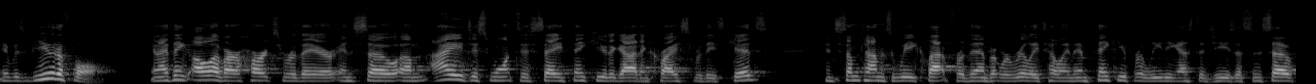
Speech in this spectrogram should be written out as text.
It was beautiful. And I think all of our hearts were there. And so um, I just want to say thank you to God and Christ for these kids. And sometimes we clap for them, but we're really telling them, thank you for leading us to Jesus. And so,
